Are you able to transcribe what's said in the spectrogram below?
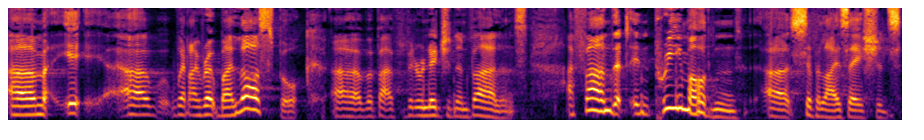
Um, it, uh, when I wrote my last book uh, about religion and violence, I found that in pre modern uh, civilizations,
